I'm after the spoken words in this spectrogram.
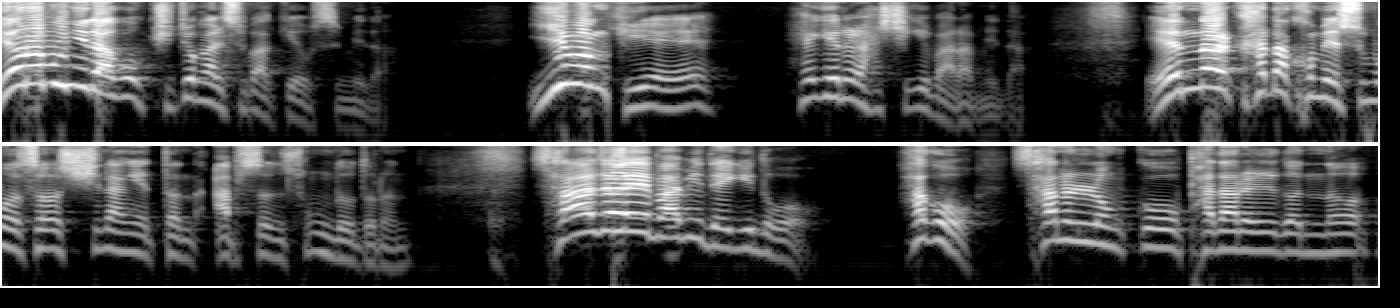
여러분이라고 규정할 수밖에 없습니다. 이번 기회에 해결을 하시기 바랍니다. 옛날 카다콤에 숨어서 신앙했던 앞선 성도들은 사자의 밥이 되기도 하고 산을 넘고 바다를 건너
